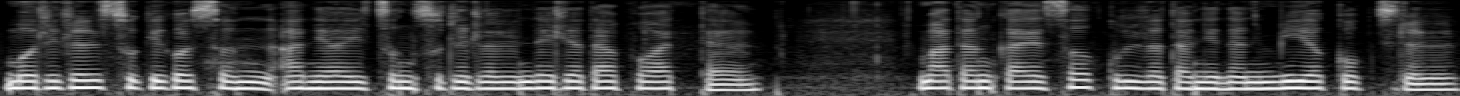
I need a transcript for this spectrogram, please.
머리를 숙이고 선 아내의 정수리를 내려다 보았다. 마당가에서 굴러다니는 미역꼭지를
